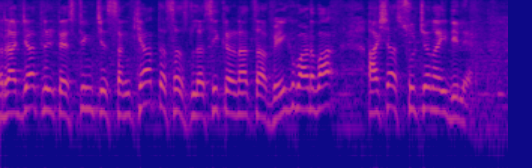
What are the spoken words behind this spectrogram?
राज्यातील टेस्टिंगची संख्या तसंच लसीकरणाचा वेग वाढवा अशा सूचनाही दिल्या आहेत.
